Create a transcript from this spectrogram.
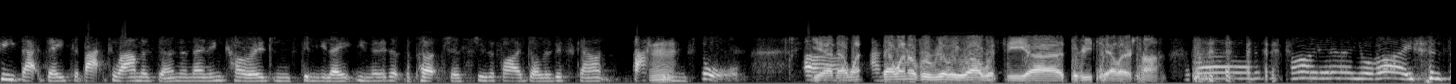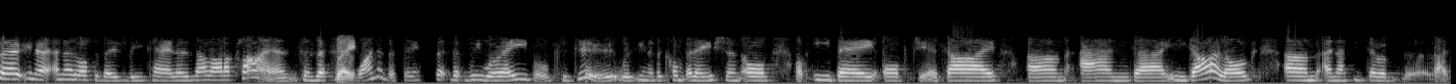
feed that data back to Amazon, and then encourage and stimulate, you know, the, the purchase through the five dollar discount back mm. in store. Yeah, that um, went that went over really well with the uh, the retailers, huh? oh, oh, yeah, you're right. And so, you know, and a lot of those retailers are our clients. And so right. one of the things that, that we were able to do was, you know, the combination of, of eBay, of GSI, um, and uh, eDialog, um, and I think there were uh, like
